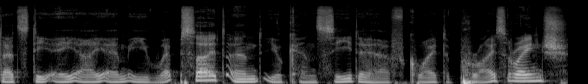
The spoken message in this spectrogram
That's the AIME website and you can see they have quite a price range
